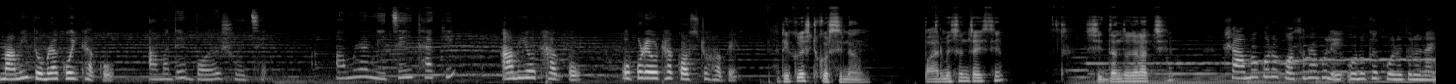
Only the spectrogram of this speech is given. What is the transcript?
মামি তোমরা কই থাকো? আমাদের বয়স হয়েছে আমরা নিচেই থাকি? আমিও থাকব। ওপরে ওঠা কষ্ট হবে। রিকোয়েস্ট করছি না। পারমিশন চাইছে? সিদ্ধান্ত জানাচ্ছি। সাম্য কোনো কথা না বলে অনুকে কোলে তুলে নেয়।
